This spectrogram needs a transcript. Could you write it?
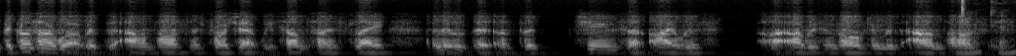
Because I work with the Alan Parsons Project, we sometimes play a little bit of the tunes that I was I was involved in with Alan Parsons. Okay.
